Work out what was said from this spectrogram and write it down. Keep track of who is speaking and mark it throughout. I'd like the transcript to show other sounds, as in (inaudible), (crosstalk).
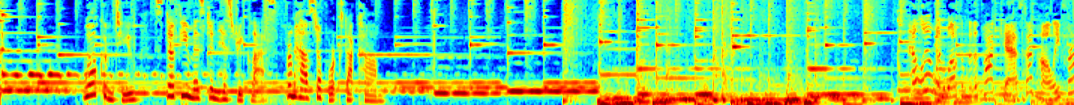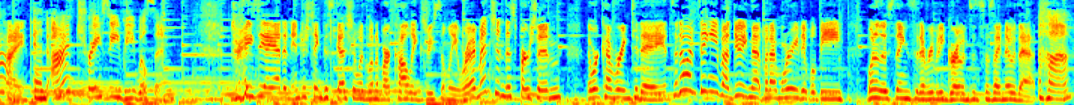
Speaker 1: Welcome to Stuff You Missed in History Class from HowStuffWorks.com.
Speaker 2: Hello and welcome to the podcast. I'm Holly Fry.
Speaker 3: And I'm Tracy V. Wilson.
Speaker 2: Tracy, I had an interesting discussion with one of our colleagues recently where I mentioned this person that we're covering today and said, Oh, I'm thinking about doing that, but I'm worried it will be one of those things that everybody groans and says, I know that.
Speaker 3: Huh?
